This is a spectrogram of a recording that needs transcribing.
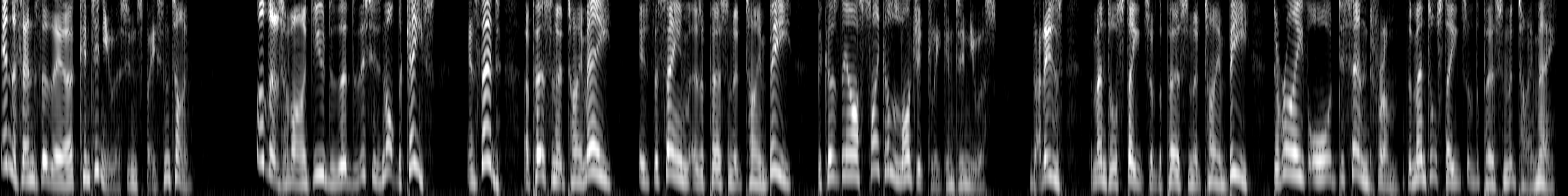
in the sense that they are continuous in space and time. Others have argued that this is not the case. Instead, a person at time A is the same as a person at time B because they are psychologically continuous. That is, the mental states of the person at time B derive or descend from the mental states of the person at time A.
